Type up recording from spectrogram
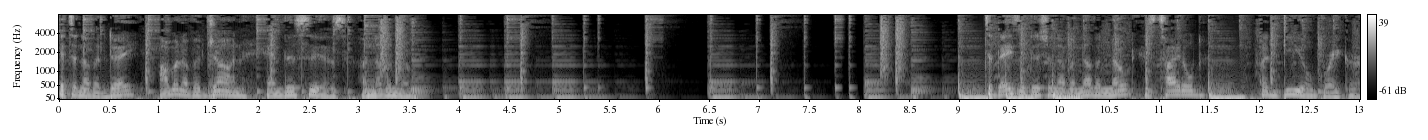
It's another day. I'm another John, and this is another note. Today's edition of Another Note is titled A Deal Breaker.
